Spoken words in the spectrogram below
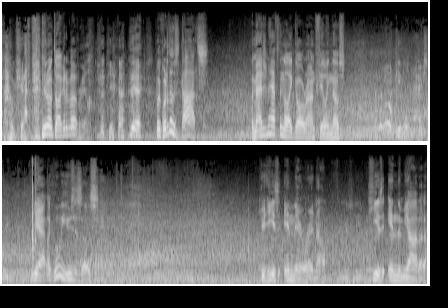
Oh yeah. You know what I'm talking about? Yeah. Yeah. Like what are those dots? Imagine having to like go around feeling those. I don't know if people actually. Yeah, like who uses those? Dude, he is in there right now. Deep. He is in the Miata.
